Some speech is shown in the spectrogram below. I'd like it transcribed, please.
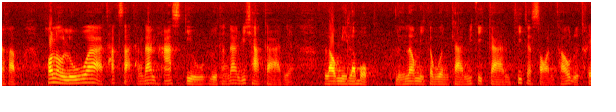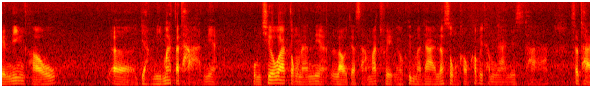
นะครับ เพราะเรารู้ว่าทักษะทางด้าน hard skill หรือทางด้านวิชาการเนี่ยเรามีระบบหรือเรามีกระบวนการวิธีการที่จะสอนเขาหรือเทรนนิ่งเขาเอออย่างมีมาตรฐานเนี่ยผมเชื่อว่าตรงนั้นเนี่ยเราจะสามารถเทรนเขาขึ้นมาได้ แล้วส่งเขาเข้าไปทำงานในสถาสถา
